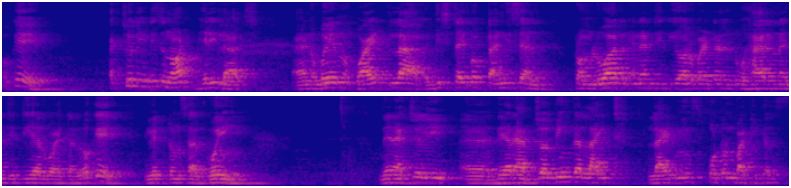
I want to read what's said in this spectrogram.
Okay actually it is not very large and when white this type of transition from lower energy d orbital to higher energy d orbital okay electrons are going. Then actually uh, they are absorbing the light. Light means photon particles.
